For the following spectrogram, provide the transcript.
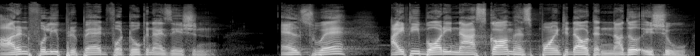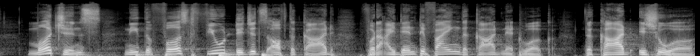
aren't fully prepared for tokenization. Elsewhere, IT body NASSCOM has pointed out another issue. Merchants need the first few digits of the card for identifying the card network, the card issuer,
